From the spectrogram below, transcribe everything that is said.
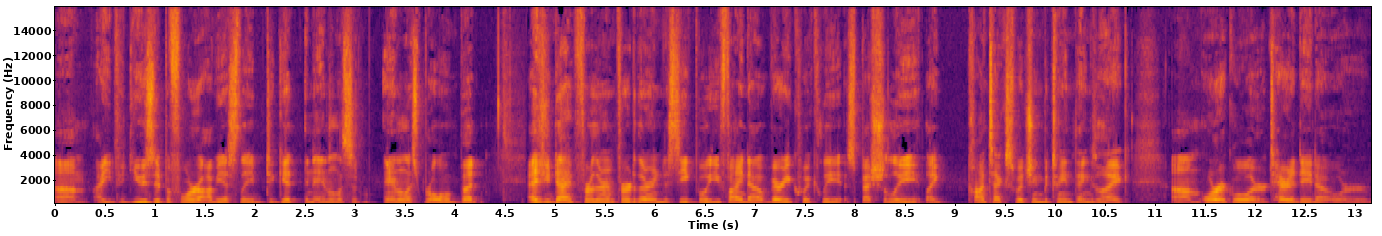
Um, I've used it before, obviously, to get an analyst analyst role, but as you dive further and further into SQL, you find out very quickly, especially like context switching between things like um, Oracle or Teradata or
